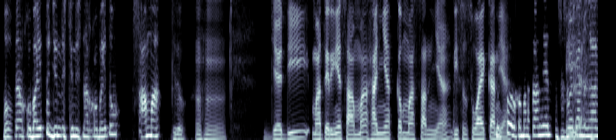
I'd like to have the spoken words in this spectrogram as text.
bahwa narkoba itu jenis-jenis narkoba itu sama gitu. Mhm. Jadi materinya sama, hanya kemasannya disesuaikan ya Betul kemasannya disesuaikan Iya. dengan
